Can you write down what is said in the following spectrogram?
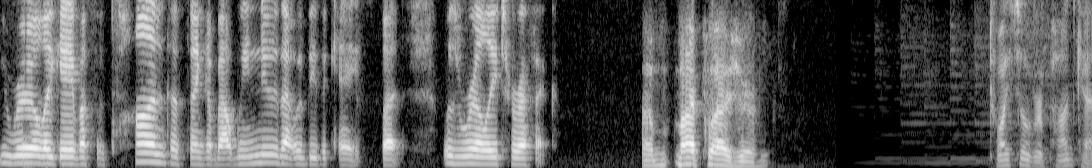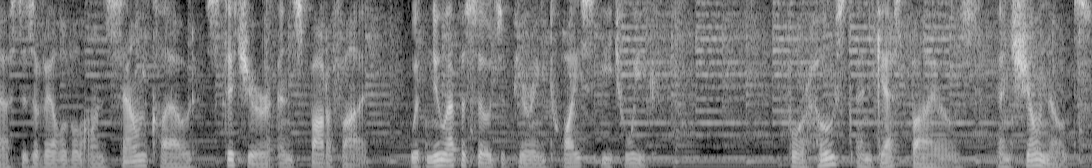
you really gave us a ton to think about. We knew that would be the case, but it was really terrific. Um, my pleasure. Twice Over podcast is available on SoundCloud, Stitcher, and Spotify, with new episodes appearing twice each week. For host and guest bios and show notes,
